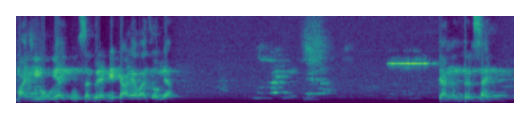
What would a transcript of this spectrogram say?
माझी ओवी ऐकून सगळ्यांनी टाळ्या वाजवल्या. त्यानंतर साहेब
